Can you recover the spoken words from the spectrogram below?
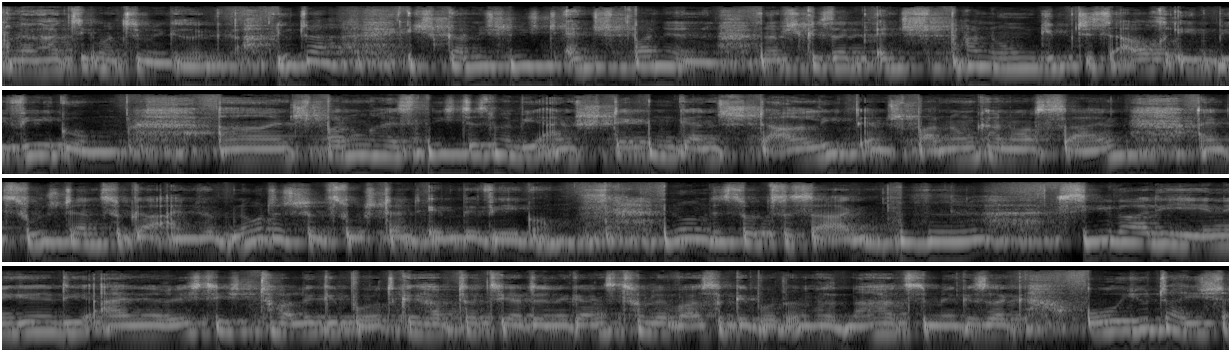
Und dann hat sie immer zu mir gesagt, Jutta, ich kann mich nicht entspannen. Dann habe ich gesagt, Entspannung gibt es auch in Bewegung. Äh, Entspannung heißt nicht, dass man wie ein Stecken ganz starr liegt. Entspannung kann auch sein, ein Zustand, sogar ein hypnotischer Zustand in Bewegung. Nur um das so zu sagen. Mhm. Sie war diejenige, die eine richtig tolle Geburt gehabt hat. Sie hatte eine ganz tolle Wassergeburt und danach hat sie mir gesagt, oh Jutta, ich,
